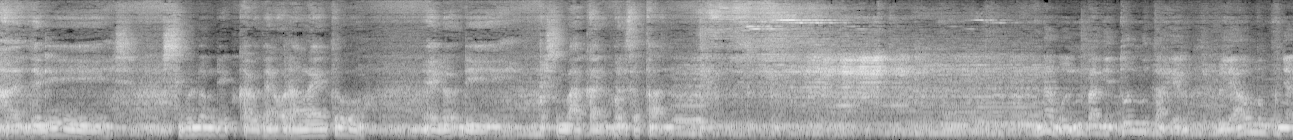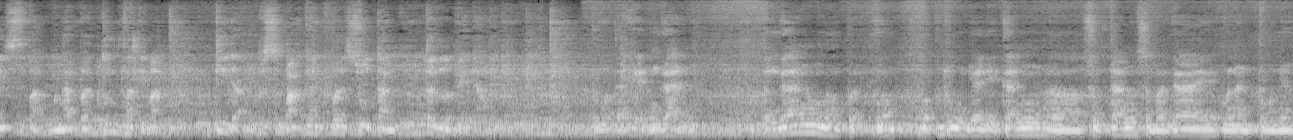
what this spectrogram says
Ha, jadi sebelum diperkahwinkan orang lain tu elok dipersembahkan sultan. Namun bagi Tun Mutahir, beliau mempunyai sebab mengapa Tun Fatimah tidak dipersembahkan kepada Sultan terlebih dahulu. Tun Mutahir enggan. Enggan memper, mem, apa tu, menjadikan uh, Sultan sebagai menantunya.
